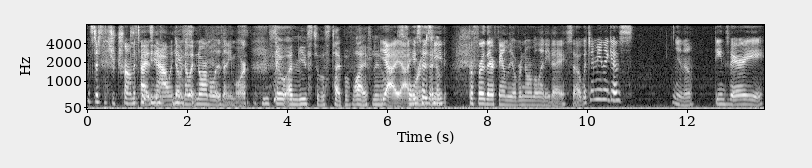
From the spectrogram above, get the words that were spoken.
It's just that you're traumatized now and don't know what normal is anymore. He's so unused to this type of life now. Yeah, yeah. He says he'd prefer their family over normal any day. So, which I mean, I guess, you know, Dean's very,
